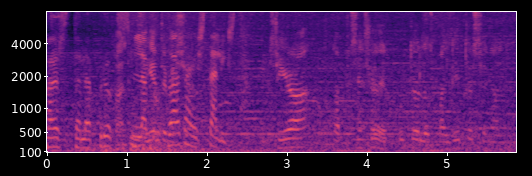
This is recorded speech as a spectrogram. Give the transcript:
Hasta la próxima. La cruzada está lista. Siga la presencia del culto de los malditos en el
